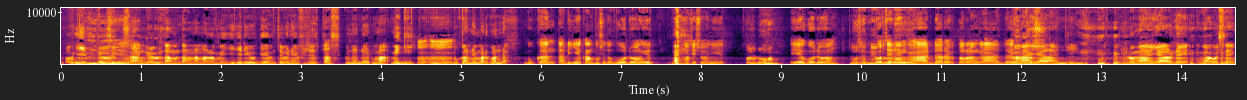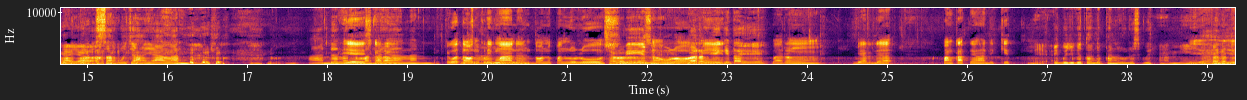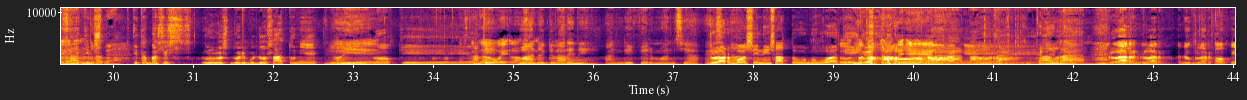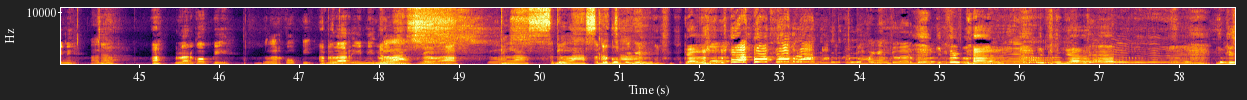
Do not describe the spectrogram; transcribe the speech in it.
oh gitu Bisa nggak lu? mentang-mentang nama lu Megi jadi UGM tuh Universitas Gunadarma Megi Mm-mm. bukan Margonda Bukan, tadinya kampus itu gue doang, Yud. Mahasiswanya, Yud. Oh lu doang. Iya, gue doang. Dosennya Dosennya lu. nggak ada, rektornya nggak ada. lu ngayal anjing lu ngayal deh nggak usah ngayal Dasar bocah hayalan. Ada lah Iya, teman sekarang hayalan. gue tahun kelima dan tahun depan lulus. Amin Insya Allah. Bareng ya kita ya Bareng. Biar ada pangkatnya lah dikit. Iya. Eh gue juga tahun depan lulus gue. amin Iya, pada iya. pada lulus dah Kita basis lulus 2021 nih ya Yoi. Gokil Nanti Gawe gue ada gelarnya nih. Andi Firmansyah. Gelar bos ini satu dua tiga eh, Tauran, tauran, tauran. Gelar gelar Aduh gelar kopi nih Aduh, Gelar kopi gelar kopi. Gelar ini gelar. Gelas, gelas. Gelas, gelas. Aduh, gue pengen, galer gue pengen gelar dulu. itu galer itu galer itu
